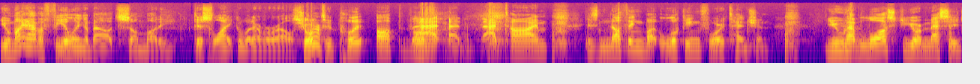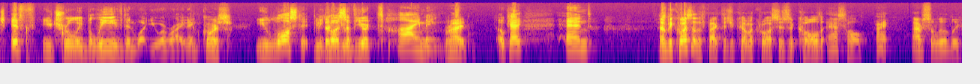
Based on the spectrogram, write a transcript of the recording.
you might have a feeling about somebody, dislike or whatever else. Sure. to put up oh. that at that time is nothing but looking for attention. You have lost your message if you truly believed in what you were writing. Of course. You lost it You- because you- of your timing. Right. Okay? And And because of the fact that you come across as a cold asshole. right. Absolutely.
